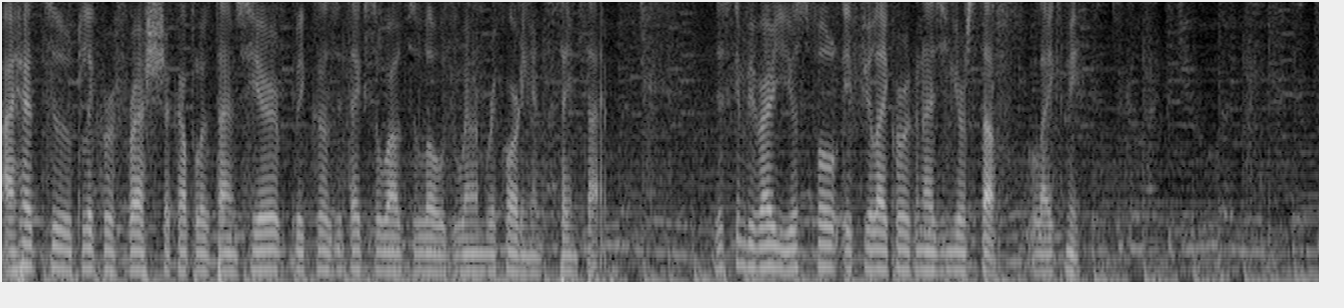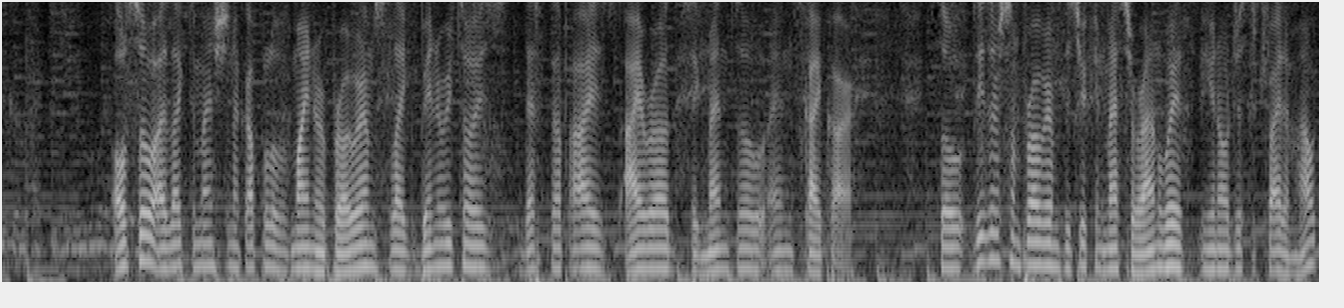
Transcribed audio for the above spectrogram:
I had to click refresh a couple of times here because it takes a while to load when I'm recording at the same time. This can be very useful if you like organizing your stuff, like me. Also, I'd like to mention a couple of minor programs like Binary Toys, Desktop Eyes, iRod, Segmento and Skycar. So these are some programs that you can mess around with, you know, just to try them out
